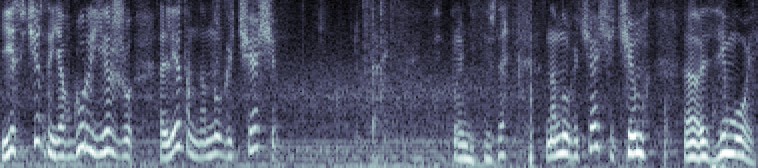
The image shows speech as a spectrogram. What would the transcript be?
Если честно, я в горы езжу летом намного чаще. Так, проникнешь, да? Намного чаще, чем э, зимой.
